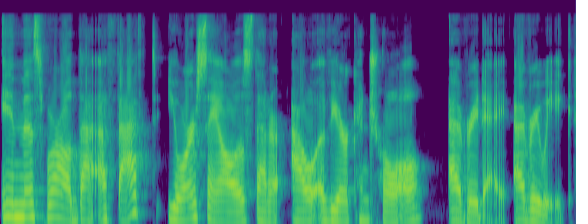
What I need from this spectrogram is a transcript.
in this world that affect your sales that are out of your control every day, every week.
